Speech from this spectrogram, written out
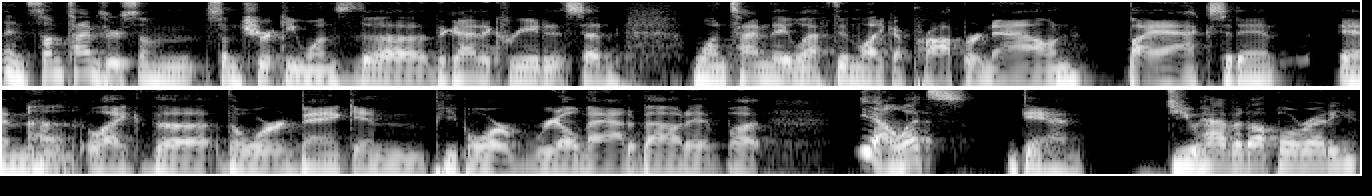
and sometimes there's some some tricky ones. The the guy that created it said one time they left in like a proper noun by accident in like the the word bank, and people were real mad about it. But yeah, let's Dan. Do you have it up already?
